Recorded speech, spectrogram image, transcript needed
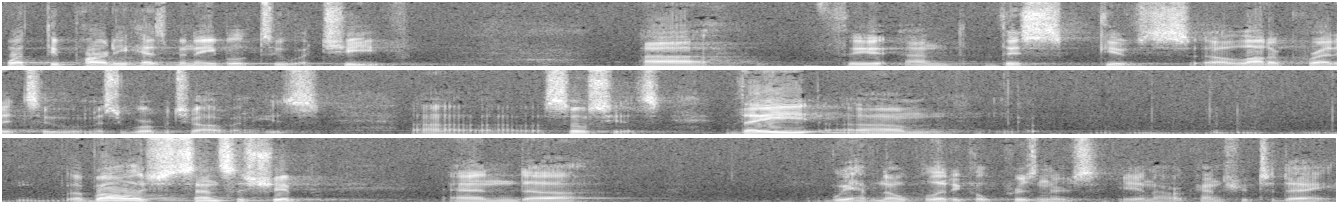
what the party has been able to achieve. Uh, the, and this gives a lot of credit to Mr. Gorbachev and his uh, associates. They um, abolished censorship, and uh, we have no political prisoners in our country today.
